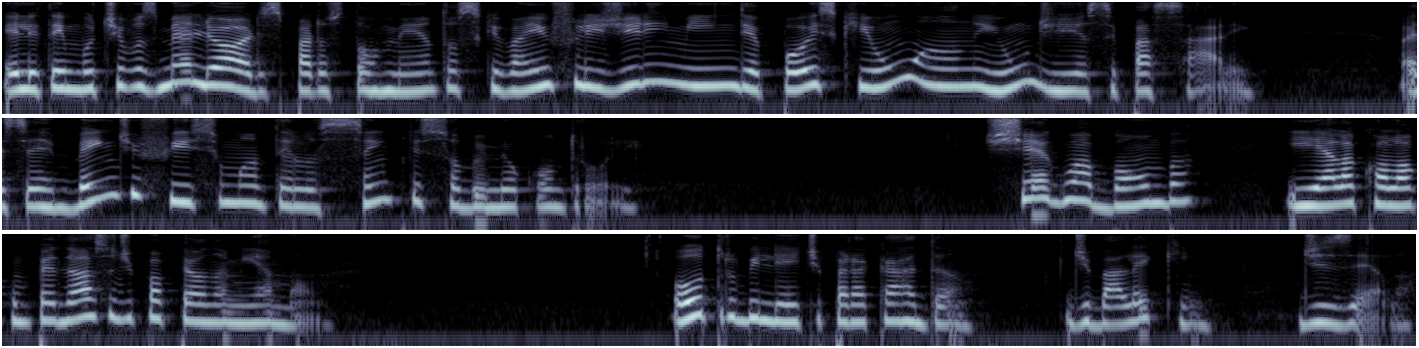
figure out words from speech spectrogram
ele tem motivos melhores para os tormentos que vai infligir em mim depois que um ano e um dia se passarem. Vai ser bem difícil mantê-lo sempre sob meu controle. Chego à bomba e ela coloca um pedaço de papel na minha mão. Outro bilhete para Cardan, de Balequim, diz ela.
